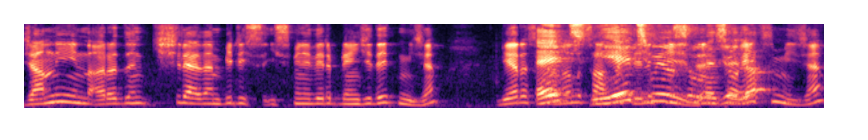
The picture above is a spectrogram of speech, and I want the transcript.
canlı yayında aradığın kişilerden birisi ismini verip rencide etmeyeceğim. Bir ara Et, kanalı sahte niye tehlikeydi. etmiyorsun Yok, mesela? etmeyeceğim.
